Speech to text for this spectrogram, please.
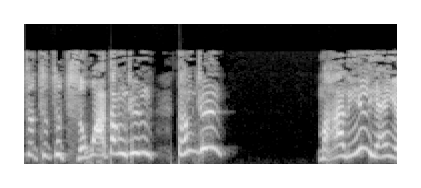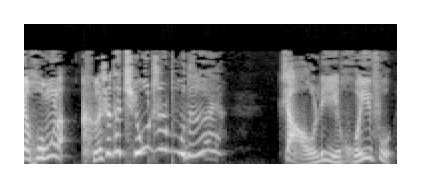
这这这，此话当真？当真？”马林脸也红了，可是他求之不得呀。赵丽回复：“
